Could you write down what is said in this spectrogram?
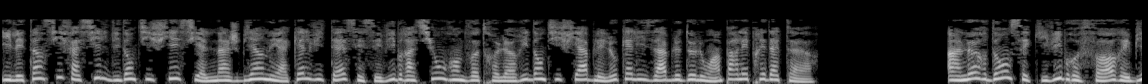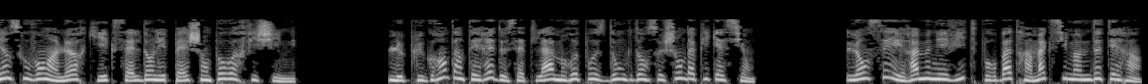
Il est ainsi facile d'identifier si elle nage bien et à quelle vitesse et ses vibrations rendent votre leurre identifiable et localisable de loin par les prédateurs. Un leurre dense et qui vibre fort est bien souvent un leurre qui excelle dans les pêches en power fishing. Le plus grand intérêt de cette lame repose donc dans ce champ d'application. Lancez et ramenez vite pour battre un maximum de terrain.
